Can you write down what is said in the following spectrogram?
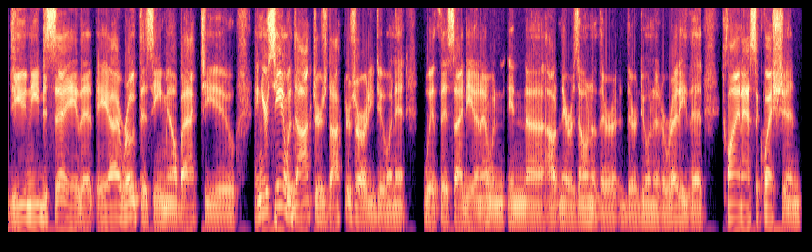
Do you need to say that AI wrote this email back to you? And you're seeing it with doctors. Doctors are already doing it with this idea. I know in, in uh, out in Arizona, they're they're doing it already. That client asks a question,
